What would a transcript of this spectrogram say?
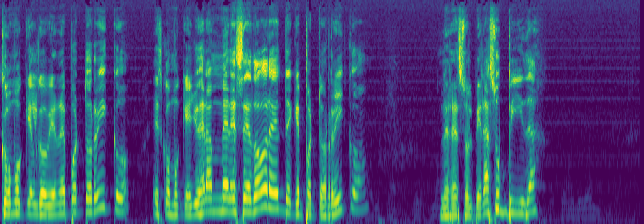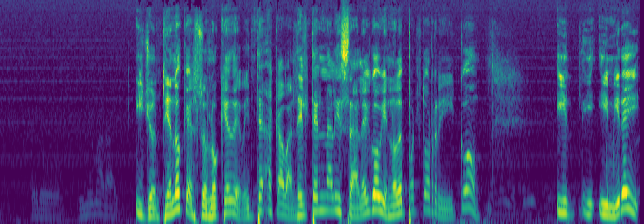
Como que el gobierno de Puerto Rico es como que ellos eran merecedores de que Puerto Rico les resolviera sus vidas. Y yo entiendo que eso es lo que debe acabar de internalizar el gobierno de Puerto Rico. Y, y, y mire, y,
